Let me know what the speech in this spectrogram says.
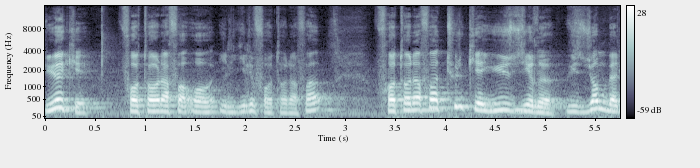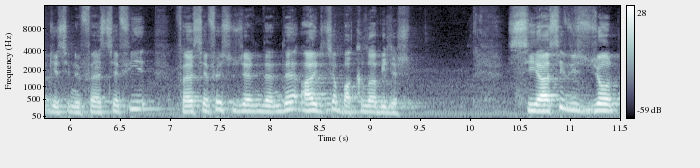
Diyor ki fotoğrafa o ilgili fotoğrafa fotoğrafa Türkiye 100 yılı vizyon belgesinin felsefi felsefesi üzerinden de ayrıca bakılabilir. Siyasi vizyon,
